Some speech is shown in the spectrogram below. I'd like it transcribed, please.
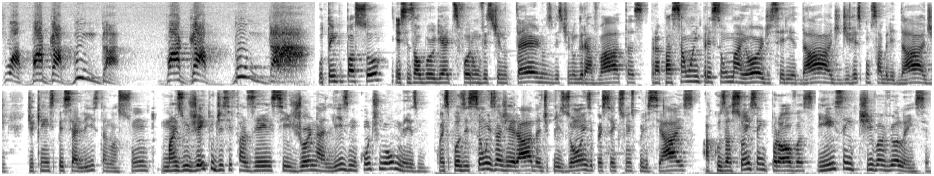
sua vagabunda! Vagabunda! Bunda! O tempo passou esses alborguetes foram vestindo ternos, vestindo gravatas, para passar uma impressão maior de seriedade, de responsabilidade, de quem é especialista no assunto, mas o jeito de se fazer esse jornalismo continuou o mesmo, com a exposição exagerada de prisões e perseguições policiais, acusações sem provas e incentivo à violência.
